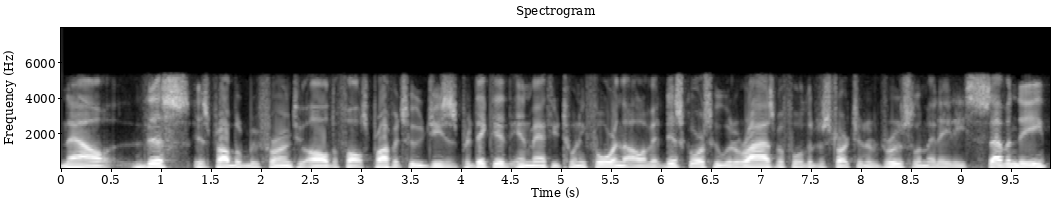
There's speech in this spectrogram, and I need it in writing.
Now, this is probably referring to all the false prophets who Jesus predicted in Matthew 24 in the Olivet Discourse who would arise before the destruction of Jerusalem at AD 70.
